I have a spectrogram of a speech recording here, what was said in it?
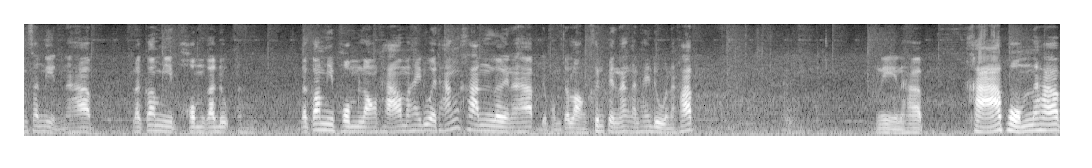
ำสนิทนะครับ แล้วก็มีพรมกระดุก แล้วก็มีพรมรองเท้ามาให้ด้วยทั้งคันเลยนะครับ เดี๋ยวผมจะลองขึ้นเป็นนั่งกันให้ดูนะครับ นี่นะครับ ขาผมนะครับ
